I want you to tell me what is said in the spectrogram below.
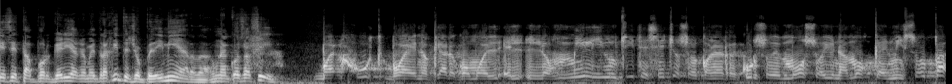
¿qué es esta porquería que me trajiste? Yo pedí mierda, una cosa así. Bueno, bueno claro, como el, los mil y un chistes hechos con el recurso de mozo, hay una mosca en mi sopa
